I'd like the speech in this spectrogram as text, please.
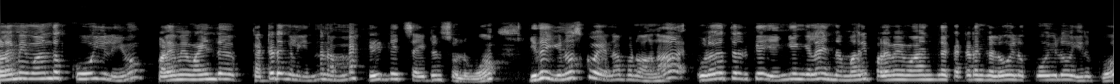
பழமை வாய்ந்த கோயிலையும் பழமை வாய்ந்த கட்டடங்களையும் தான் நம்ம ஹெரிட்டேஜ் சைட்டுன்னு சொல்லுவோம். இதை யுனெஸ்கோ என்ன பண்ணுவாங்கன்னா உலகத்துல இருக்க எங்கெங்கெல்லாம் இந்த மாதிரி பழமை வாய்ந்த கட்டடங்களோ இல்ல கோயிலோ இருக்கோ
